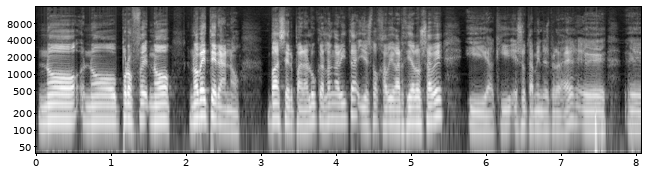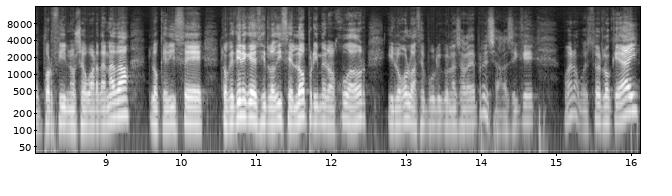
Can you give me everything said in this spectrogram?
no, no, profe, no, no veterano. Va a ser para Lucas Langarita y esto Javi García lo sabe y aquí eso también es verdad. ¿eh? Eh, eh, por fin no se guarda nada. Lo que dice, lo que tiene que decir lo dice lo primero al jugador y luego lo hace público en la sala de prensa. Así que bueno, pues esto es lo que hay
